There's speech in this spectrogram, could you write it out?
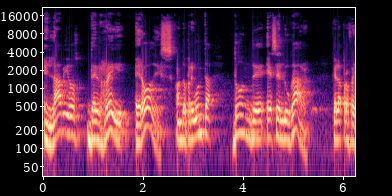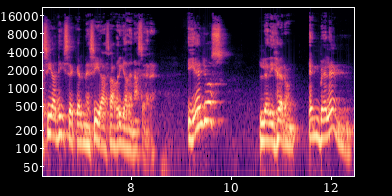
en labios del rey Herodes, cuando pregunta dónde es el lugar que la profecía dice que el Mesías habría de nacer. Y ellos le dijeron, en Belén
